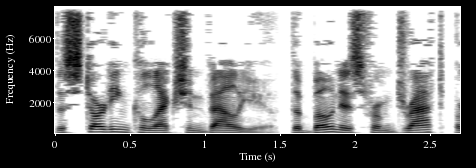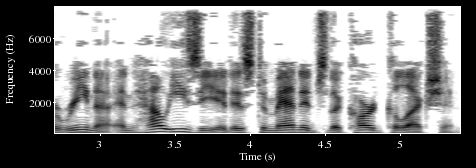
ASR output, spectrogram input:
the starting collection value, the bonus from draft, arena and how easy it is to manage the card collection.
